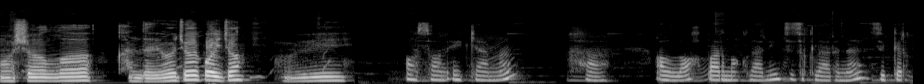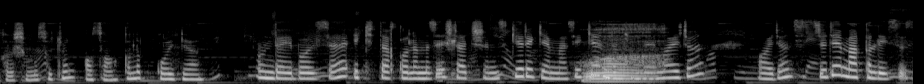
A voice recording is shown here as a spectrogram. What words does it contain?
Mashaalloh qanday ajoyib oyijon oson ekanmi? Ha alloh barmoqlarning chiziqlarini zikr qilishimiz uchun oson qilib qo'ygan unday bo'lsa ikkita qo'limizni ishlatishimiz kerak emas ekan Voy. shundaymi oyijon oyijon siz judayam aqllisiz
